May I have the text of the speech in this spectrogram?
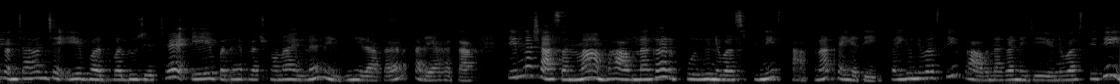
સંચાલન છે, એ બધું જે છે, એ બધા પ્રશ્નોના એમને નિરાકરણ કર્યા હતા. તેમના શાસનમાં ભાવનગર યુનિવર્સિટીની સ્થાપના થઈ હતી. કઈ યુનિવર્સિટી? ભાવનગરની જે યુનિવર્સિટી હતી,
